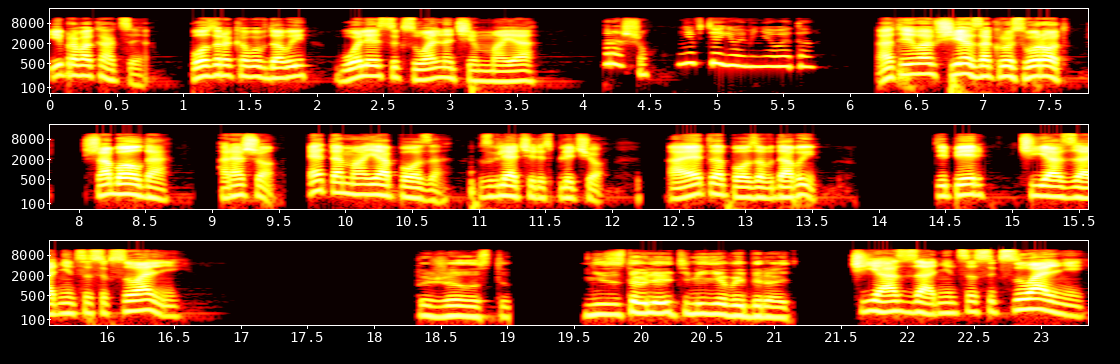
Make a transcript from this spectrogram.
и провокация. Поза роковой вдовы более сексуальна, чем моя. Прошу, не втягивай меня в это. А ты вообще закрой свой рот, шаболда. Хорошо, это моя поза, взгляд через плечо. А это поза вдовы. Теперь, чья задница сексуальней? Пожалуйста, не заставляйте меня выбирать. Чья задница сексуальней?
